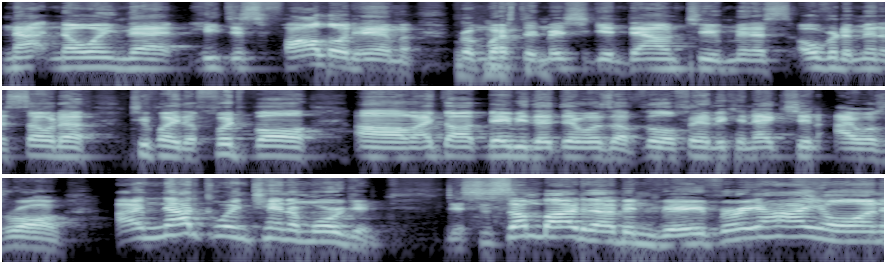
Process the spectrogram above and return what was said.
not knowing that he just followed him from Western Michigan down to Minnesota, over to Minnesota to play the football. Um, I thought maybe that there was a little family connection. I was wrong. I'm not going Tanner Morgan. This is somebody that I've been very, very high on,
